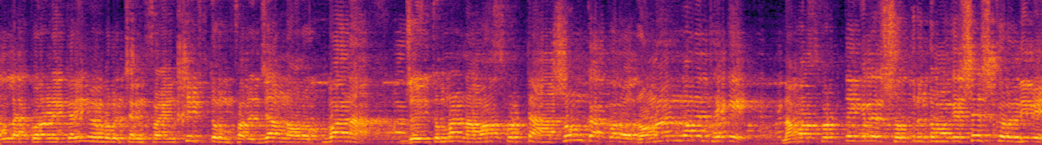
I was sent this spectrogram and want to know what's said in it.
আল্লাহ কোরআনে কারিমে বলেছেন, ফাইন ফারজান ওয়া রুকবানা। যদি তোমরা নামাজ পড়তে আশঙ্কা করো, রণাঙ্গনে থেকে নামাজ পড়তে গেলে শত্রু তোমাকে শেষ করে দিবে।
